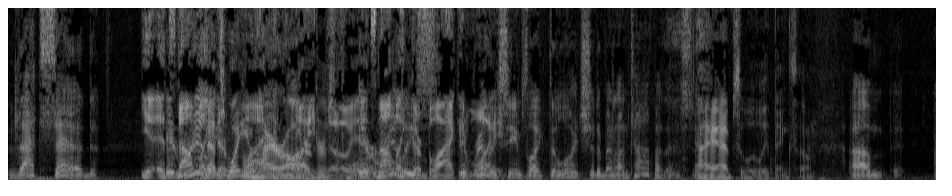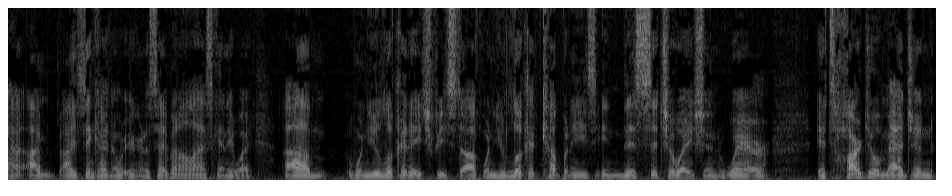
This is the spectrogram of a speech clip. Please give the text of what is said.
That said, yeah, it's it not really, like that's what you hire auditors white, for. It's not really, like they're black and It really white. seems like Deloitte should have been on top of this. I absolutely think so. Um, I, think I know what you're going to say, but I'll ask anyway. Um, when you look at HP stock, when you look at companies in this situation where it's hard to imagine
